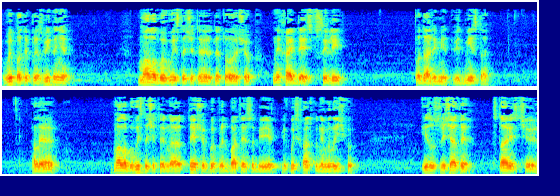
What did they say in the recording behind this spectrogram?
Виплати при звільненні мало би вистачити для того, щоб нехай десь в селі, подалі від міста, але мало би вистачити на те, щоб придбати собі якусь хатку невеличку і зустрічати старість чи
